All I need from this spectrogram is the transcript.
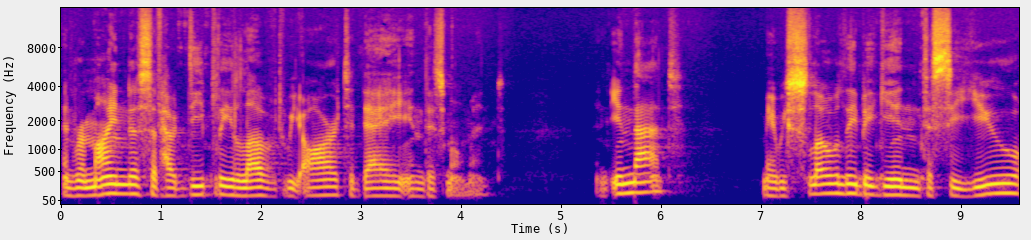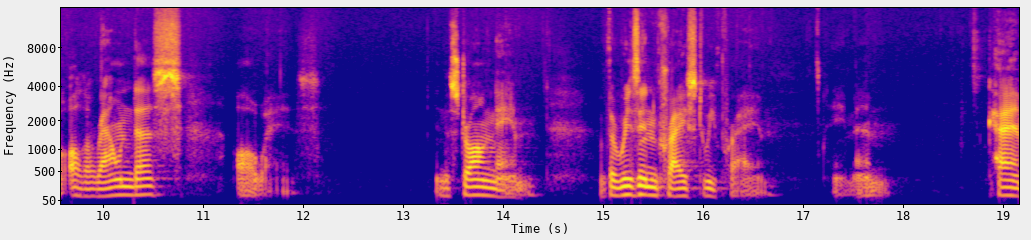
and remind us of how deeply loved we are today in this moment. And in that, may we slowly begin to see you all around us always. In the strong name of the risen Christ, we pray. Amen. Okay.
